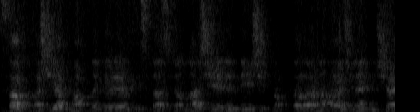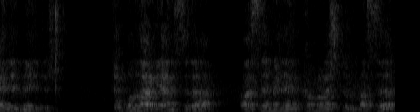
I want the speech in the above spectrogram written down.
salt aşı yapmakla görevli istasyonlar şehrin değişik noktalarına acilen inşa edilmelidir. Tüm bunların yanı sıra ASM'lerin kamulaştırılması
